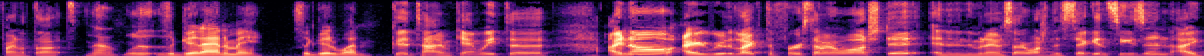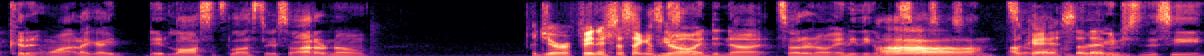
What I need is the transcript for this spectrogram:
Final thoughts. No, it's a good anime. It's a good one. Good time. Can't wait to. I know I really liked the first time I watched it, and then when I started watching the second season, I couldn't want like I it lost its luster. So I don't know. Did you ever finish the second season? No, I did not. So I don't know anything about Oh, the second oh, season. So okay, I'm so very then- interested to see.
